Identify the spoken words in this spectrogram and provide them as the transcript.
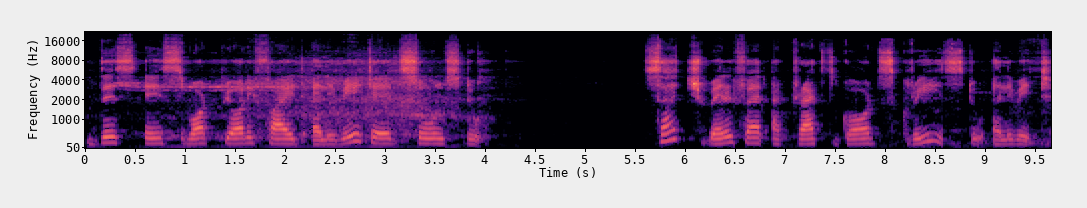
This is what purified, elevated souls do. Such welfare attracts God's grace to elevate.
